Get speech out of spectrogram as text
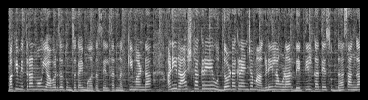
बाकी मित्रांनो यावर जर तुमचं काही मत असेल तर नक्की मांडा. आणि राज ठाकरे हे उद्धव ठाकरे यांच्या मागणीला होणार देतील का ते सुद्धा सांगा.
